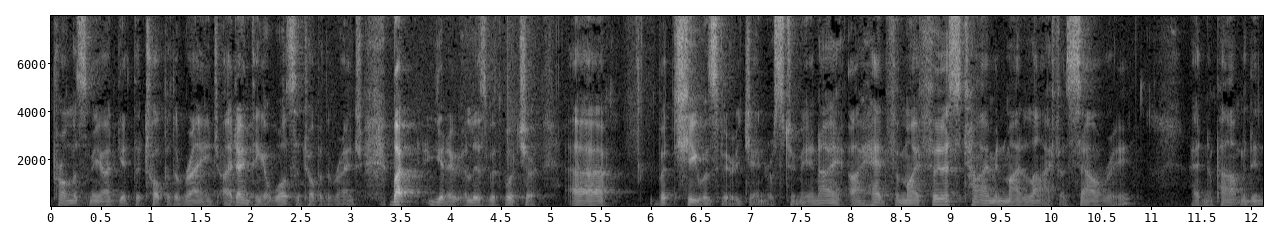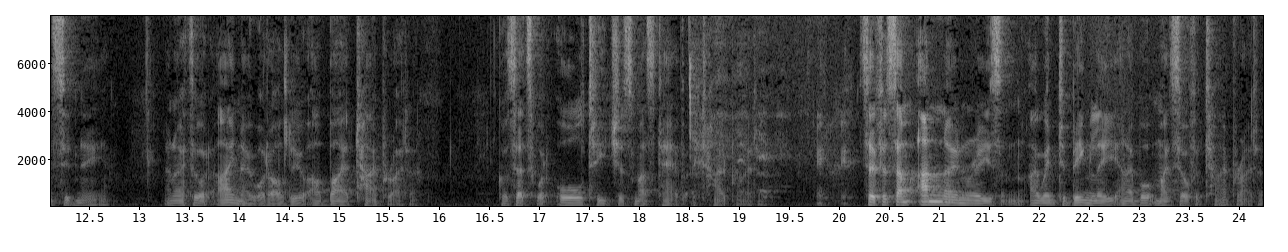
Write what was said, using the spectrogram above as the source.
promised me I'd get the top of the range. I don't think it was the top of the range, but, you know, Elizabeth Butcher. Uh, but she was very generous to me. And I, I had, for my first time in my life, a salary. I had an apartment in Sydney. And I thought, I know what I'll do. I'll buy a typewriter. Because that's what all teachers must have a typewriter. So, for some unknown reason, I went to Bing Lee and I bought myself a typewriter.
